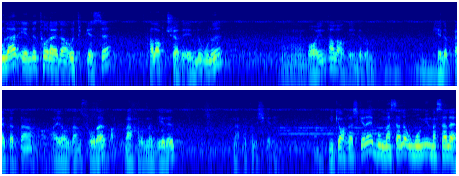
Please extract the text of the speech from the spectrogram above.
Ular endi to'rt oydan o'tib ketsa taloq tushadi. Endi uni e, boyin taloq deydi buni. Kelib qaytadan ayoldan so'rab mahrini berib anaqa qilish kerak. Nikohlash kerak bu masala umumiy masala.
